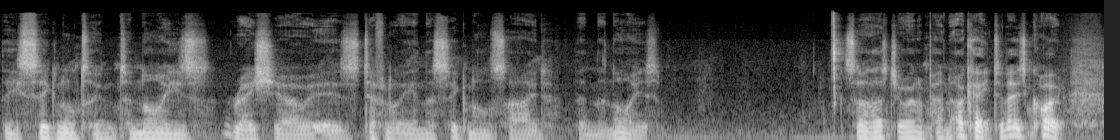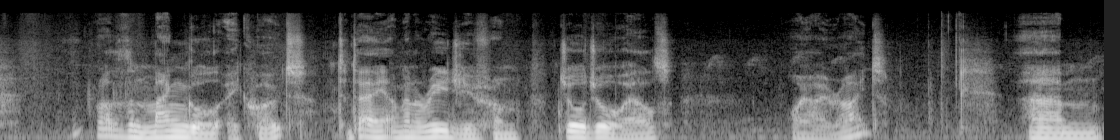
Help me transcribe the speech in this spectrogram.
the signal to, to noise ratio is definitely in the signal side than the noise. So that's Joanna Penn. Okay, today's quote. Rather than mangle a quote, today I'm going to read you from George Orwell's Why I Write. Um,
